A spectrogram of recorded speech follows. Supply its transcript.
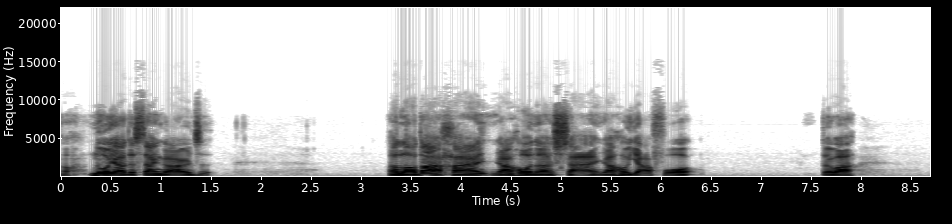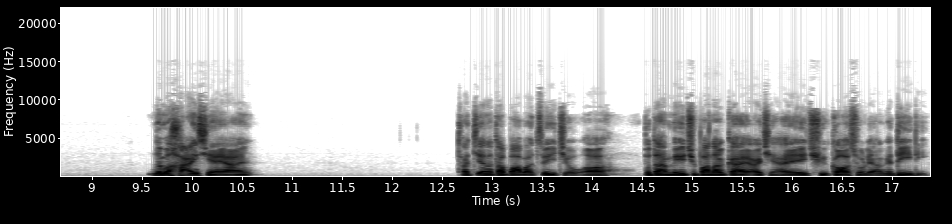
啊，诺亚的三个儿子啊，老大韩，然后呢闪，然后亚佛，对吧？那么韩显然，他见到他爸爸醉酒啊，不但没去帮他盖，而且还去告诉两个弟弟。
